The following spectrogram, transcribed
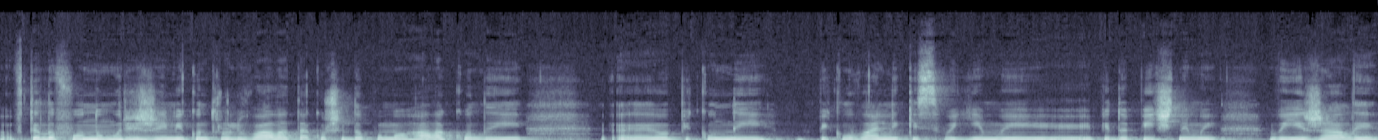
в телефонному режимі контролювала, також і допомагала, коли е, опікуни, піклувальники своїми підопічними виїжджали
